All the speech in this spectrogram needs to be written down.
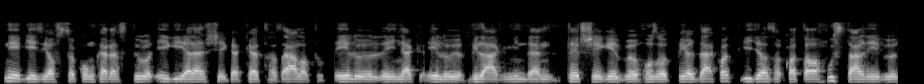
névjegyzi abszakon keresztül égi jelenségeket, az állatok, élő lények, élő világ minden térségéből hozott példákat, így azokat a pusztán lévő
